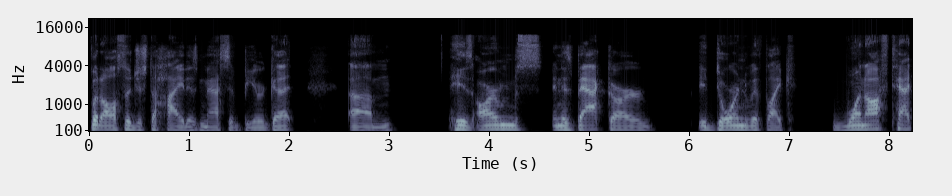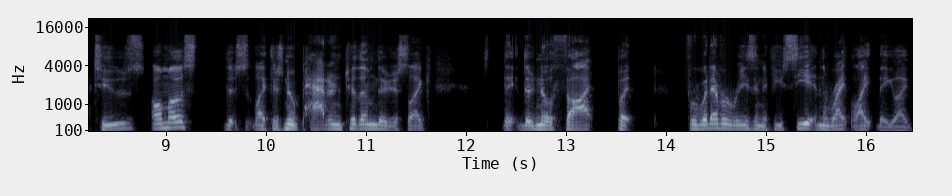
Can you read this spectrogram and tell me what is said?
but also just to hide his massive beer gut. Um, his arms and his back are adorned with like one-off tattoos almost. There's like there's no pattern to them. They're just like they, there's no thought, for whatever reason, if you see it in the right light, they like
